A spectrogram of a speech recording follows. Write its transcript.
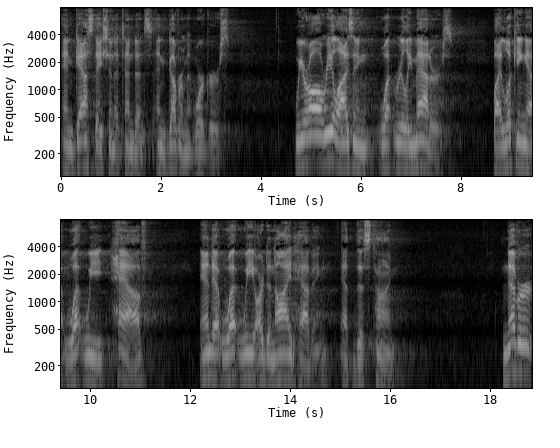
and gas station attendants, and government workers. We are all realizing what really matters by looking at what we have and at what we are denied having at this time. Never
